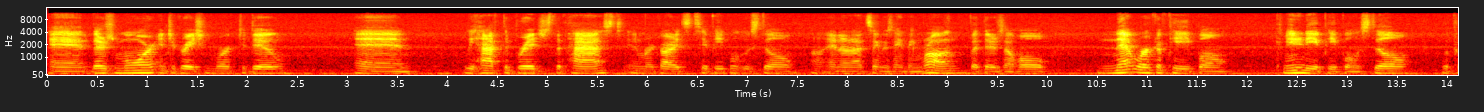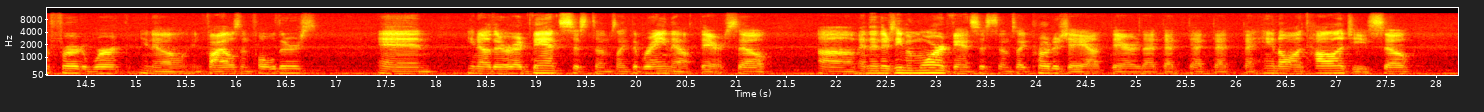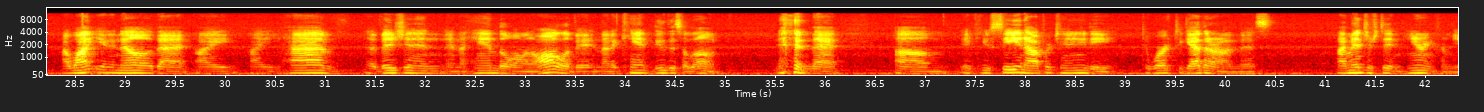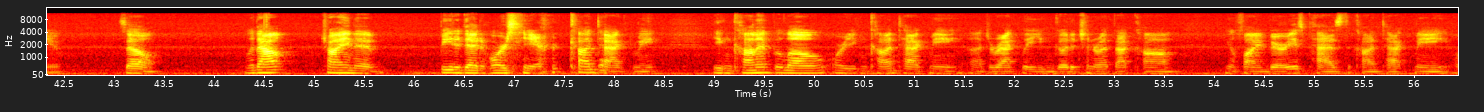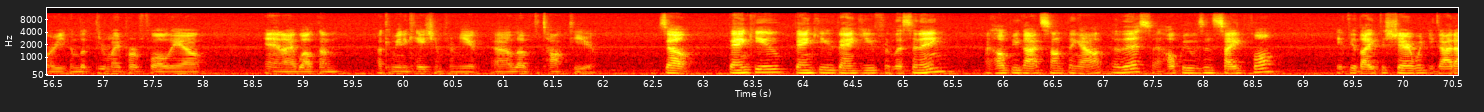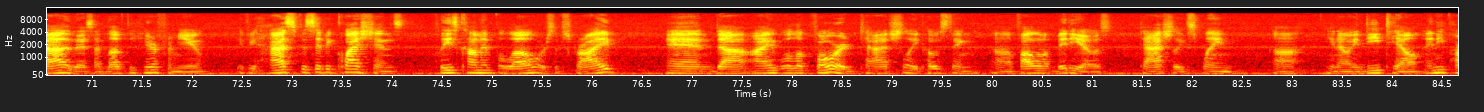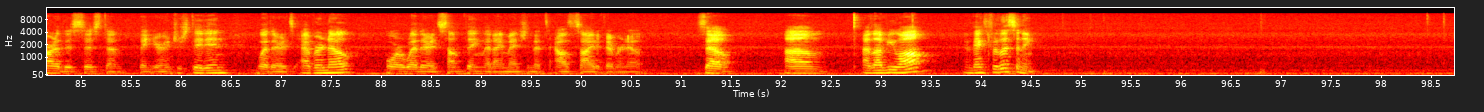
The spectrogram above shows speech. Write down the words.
And there's more integration work to do, and we have to bridge the past in regards to people who still, uh, and I'm not saying there's anything wrong, but there's a whole network of people, community of people who still would prefer to work, you know, in files and folders. And, you know, there are advanced systems like TheBrain out there. So, um, and then there's even more advanced systems like Protege out there that, that, that, that, that handle ontologies. So I want you to know that I, I have a vision and a handle on all of it and that I can't do this alone. and that um, if you see an opportunity to work together on this, I'm interested in hearing from you. So without trying to beat a dead horse here, contact me. You can comment below or you can contact me uh, directly. You can go to chinarette.com. You'll find various paths to contact me or you can look through my portfolio and I welcome a communication from you. I love to talk to you. So thank you, thank you, thank you for listening. I hope you got something out of this. I hope it was insightful. If you'd like to share what you got out of this, I'd love to hear from you. If you have specific questions, please comment below or subscribe and uh, I will look forward to actually posting uh, follow-up videos to actually explain uh, you know in detail any part of this system that you're interested in whether it's Evernote or whether it's something that I mentioned that's outside of Evernote. So um, I love you all and thanks for listening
